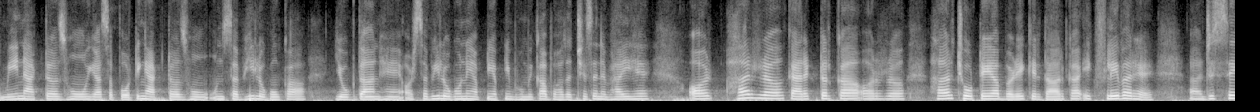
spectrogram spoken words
मेन एक्टर्स हों या सपोर्टिंग एक्टर्स हों, उन सभी लोगों का योगदान है और सभी लोगों ने अपनी अपनी भूमिका बहुत अच्छे से निभाई है। और हर कैरेक्टर का और हर छोटे या बड़े किरदार का एक फ्लेवर है जिससे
